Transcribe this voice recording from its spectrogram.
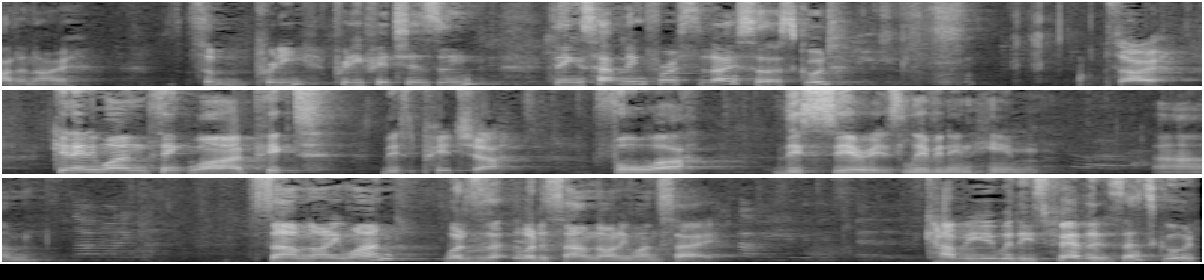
I don't know, some pretty, pretty pictures and things happening for us today, so that's good. So, can anyone think why I picked this picture for this series, Living in Him? Um, Psalm 91. What, is that, what does Psalm 91 say? Cover you with his feathers. That's good.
